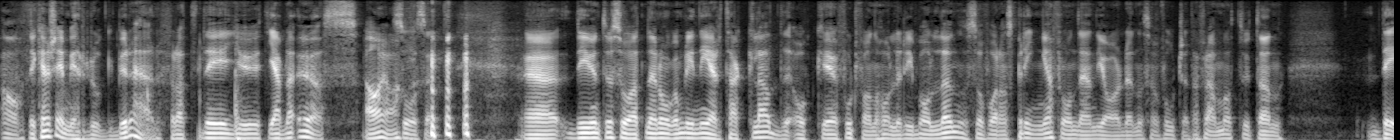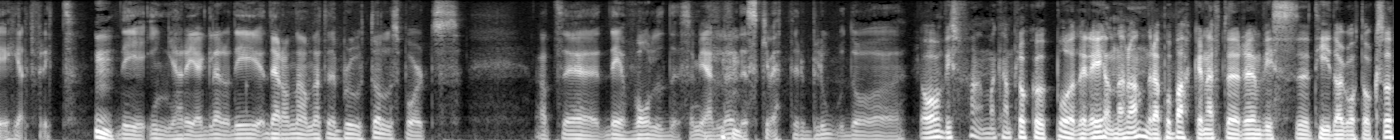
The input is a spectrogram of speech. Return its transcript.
Ja, det kanske är mer rugby det här För att det är ju ett jävla ös Ja, ja. Så sett Det är ju inte så att när någon blir nedtacklad och eh, fortfarande håller i bollen Så får han springa från den yarden och sen fortsätta framåt Utan Det är helt fritt Mm. Det är inga regler och det är därav namnet är brutal sports Att eh, det är våld som gäller Det skvätter blod och Ja, visst fan, man kan plocka upp både det ena och det andra på backen efter en viss eh, tid har gått också.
